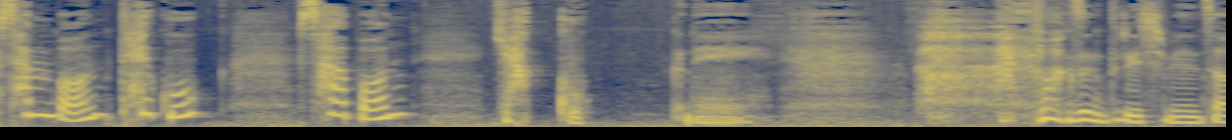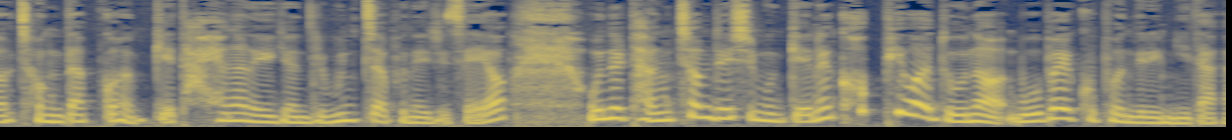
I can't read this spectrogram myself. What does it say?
3번, 태국. 4번, 약국. 네. 방송 들으시면서 정답과 함께 다양한 의견들 문자 보내주세요. 오늘 당첨되신 분께는 커피와 도넛 모바일 쿠폰 드립니다.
